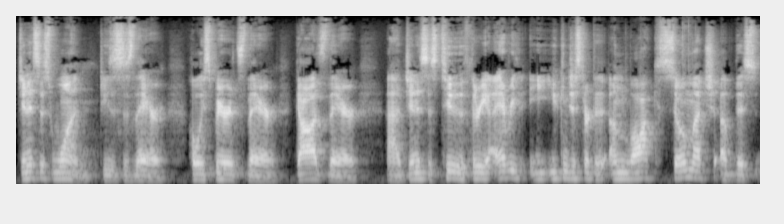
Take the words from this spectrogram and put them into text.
Genesis 1, Jesus is there. Holy Spirit's there. God's there. Uh, Genesis 2, 3, every, you can just start to unlock so much of this,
